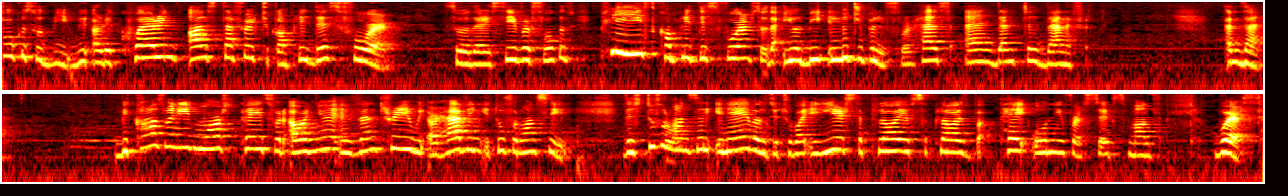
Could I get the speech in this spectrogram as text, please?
focus would be we are requiring all staffers to complete this form. So the receiver focus, please complete this form so that you'll be eligible for health and dental benefit. And then, because we need more space for our new inventory, we are having a 2 for 1 sale. This 2 for 1 sale enables you to buy a year's supply of supplies but pay only for 6 months worth.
